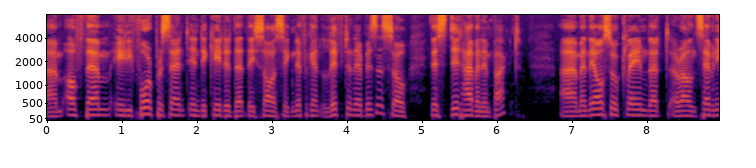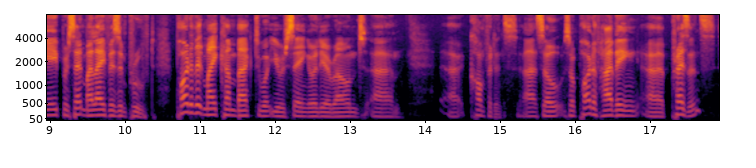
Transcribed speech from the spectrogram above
Um, of them, 84% indicated that they saw a significant lift in their business, so this did have an impact. Um, and they also claimed that around 78%, my life has improved. Part of it might come back to what you were saying earlier around um, uh, confidence. Uh, so, so part of having uh, presence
